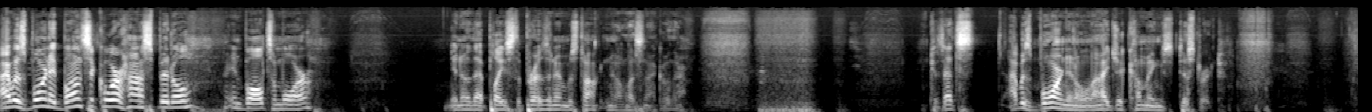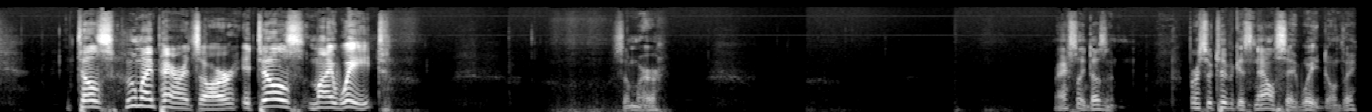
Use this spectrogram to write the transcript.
I was born at Bon Secours Hospital in Baltimore. You know that place the president was talking. No, let's not go there. Because that's I was born in Elijah Cummings district. It tells who my parents are. It tells my weight somewhere. Actually, doesn't. Birth certificates now say weight, don't they?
